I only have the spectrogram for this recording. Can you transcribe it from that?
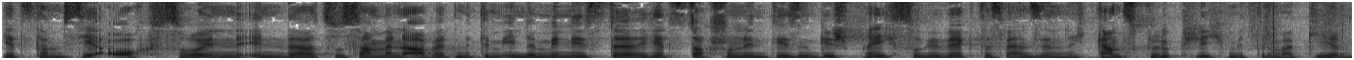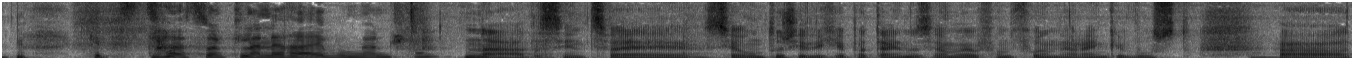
Jetzt haben Sie auch so in, in der Zusammenarbeit mit dem Innenminister jetzt auch schon in diesem Gespräch so gewirkt, als wären Sie nicht ganz glücklich mit dem Agieren. Gibt es da so kleine Reibungen schon? Na, das sind zwei sehr unterschiedliche Parteien, das haben wir von vornherein gewusst. Äh,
